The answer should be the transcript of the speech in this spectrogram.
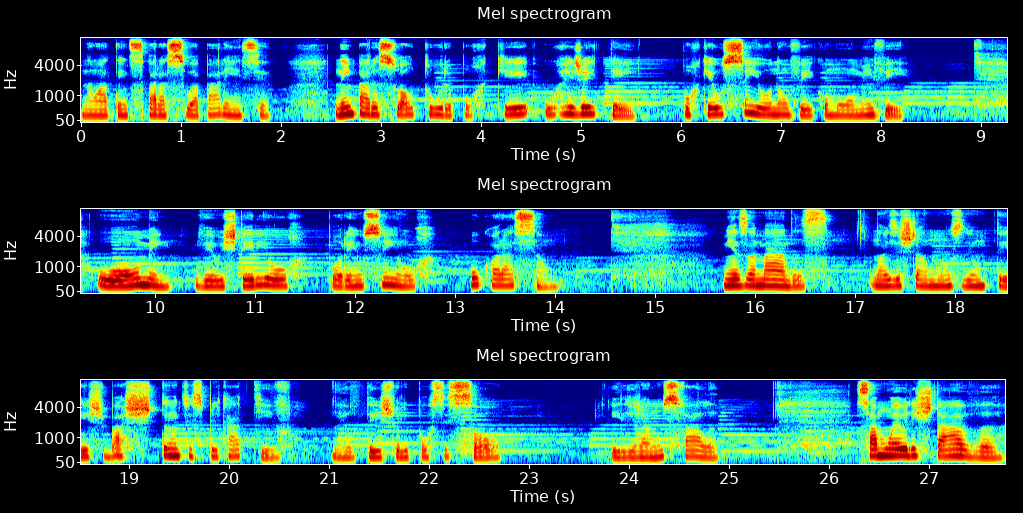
Não atentes para a sua aparência, nem para a sua altura, porque o rejeitei, porque o Senhor não vê como o homem vê. O homem vê o exterior, porém o Senhor, o coração. Minhas amadas, nós estamos em um texto bastante explicativo. Né? O texto, ele por si só, ele já nos fala. Samuel, ele estava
